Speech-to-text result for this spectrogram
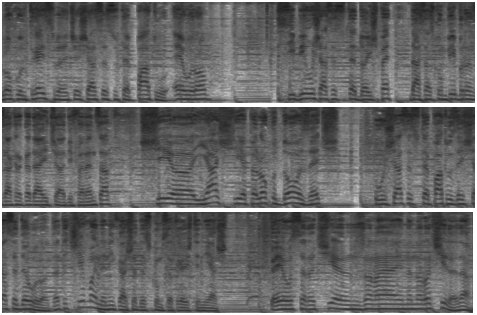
locul 13, 604 euro, Sibiu 612 Da, s-a scumpit brânza, cred că de aici diferența Și uh, Iași e pe locul 20 Cu 646 de euro Dar de ce, mă, nenică, așa de scump să trăiești în Iași? Că e o sărăcie în zona aia, e nenorocire, da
